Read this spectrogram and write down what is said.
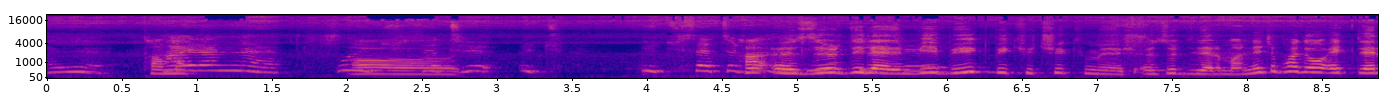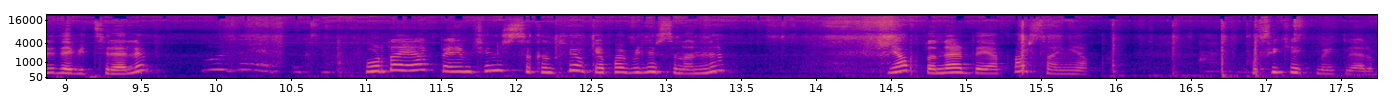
Hayır. Tamam. Hayır anne. Bu Aa. üç seti, üç, üç Ha özür dilerim. Bir büyük bir küçükmüş. Özür dilerim anneciğim. Hadi o ekleri de bitirelim. Burada yapacağım. Burada yap. Benim için hiç sıkıntı yok. Yapabilirsin anne. Yap da nerede yaparsan yap. Pufik ekmeklerim.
